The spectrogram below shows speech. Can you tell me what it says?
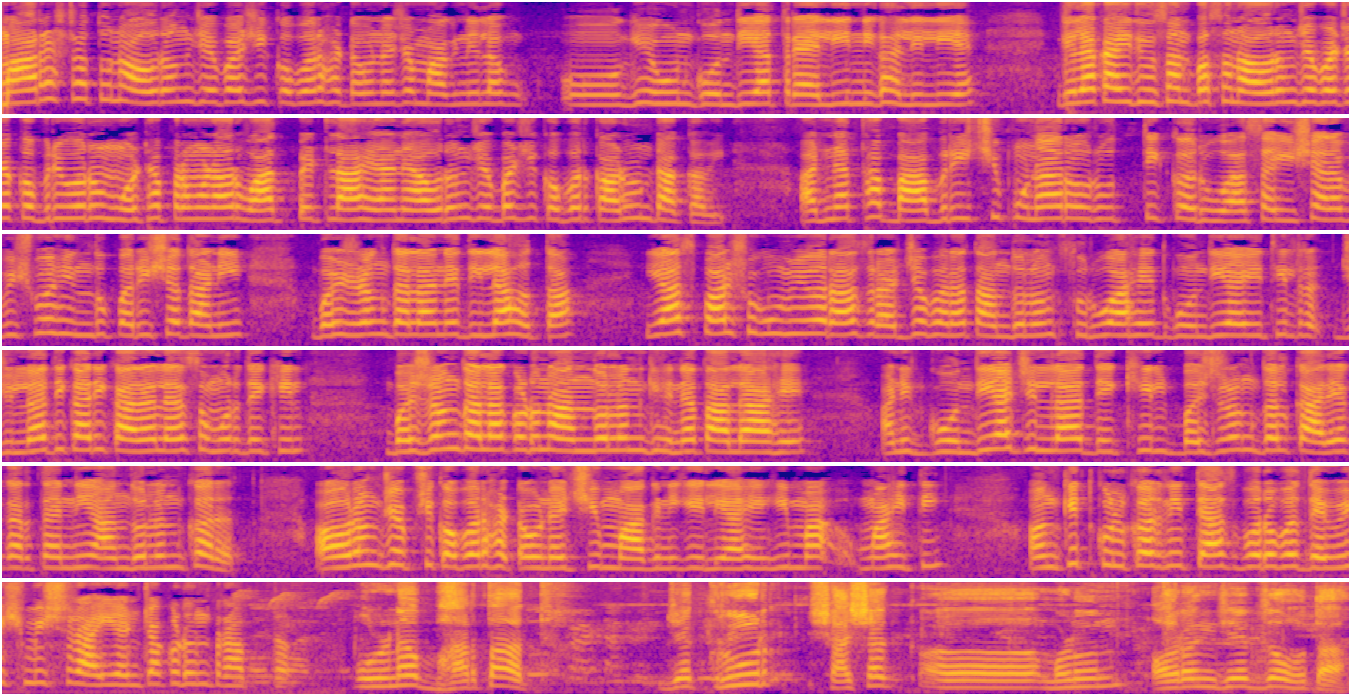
महाराष्ट्रातून औरंगजेबाची कबर हटवण्याच्या मागणीला घेऊन गोंदियात रॅली निघालेली आहे. गेल्या काही दिवसांपासून औरंगजेबाच्या कबरीवरून मोठ्या प्रमाणावर वाद पेटला आहे आणि औरंगजेबाची कबर काढून टाकावी. अन्यथा बाबरीची पुनरावृत्ती करू असा इशारा विश्व हिंदू परिषद आणि बजरंग दलाने दिला होता. याच पार्श्वभूमीवर आज राज्यभरात आंदोलन सुरू आहेत. गोंदिया येथील जिल्हाधिकारी कार्यालयासमोर देखील बजरंग दलाकडून आंदोलन घेण्यात आलं आहे. आणि गोंदिया जिल्हा देखील बजरंग दल कार्यकर्त्यांनी आंदोलन करत औरंगजेबची कबर हटवण्याची मागणी केली आहे. ही मा माहिती अंकित कुलकर्णी त्याचबरोबर देवेश मिश्रा यांच्याकडून प्राप्त. पूर्ण भारतात जे क्रूर शासक म्हणून औरंगजेब जो होता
